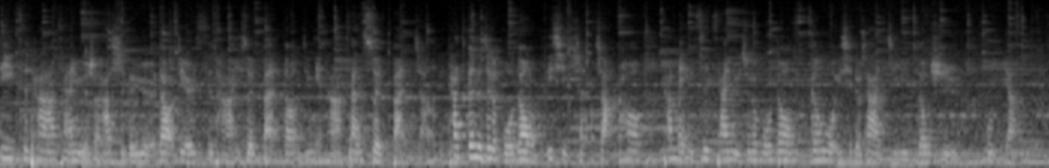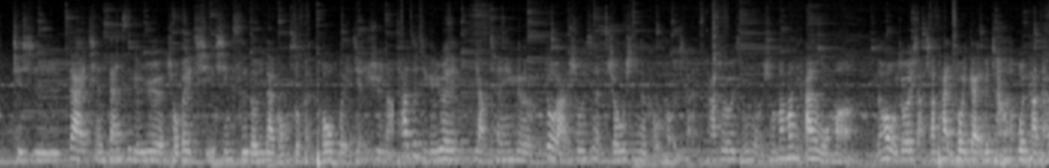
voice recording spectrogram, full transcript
第一次她参与的时候，她十个月，到第二次她一岁半，到今年她三岁半这样。她跟着这个活动一起成长，然后她每一次参与这个活动，跟我一起留下的记忆都是不一样的。其实，在前三四个月筹备期，心思都是在工作，可能偷回简讯啊。他这几个月养成一个对我来说是很揪心的口头禅，他就会一直问我说：“妈妈，你爱我吗？”然后我就会想象，他以后应该也会这样问他男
